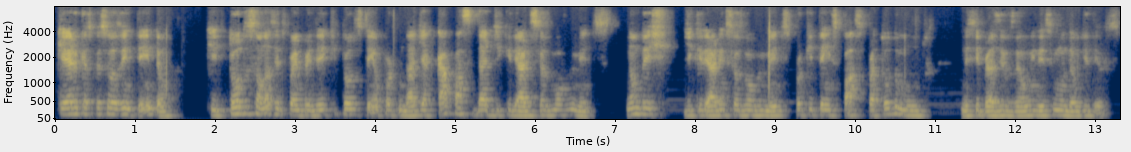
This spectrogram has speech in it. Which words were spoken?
quero que as pessoas entendam que todos são nascidos para empreender que todos têm a oportunidade e a capacidade de criar seus movimentos. Não deixe de criarem seus movimentos, porque tem espaço para todo mundo nesse Brasilzão e nesse mundão de Deus.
